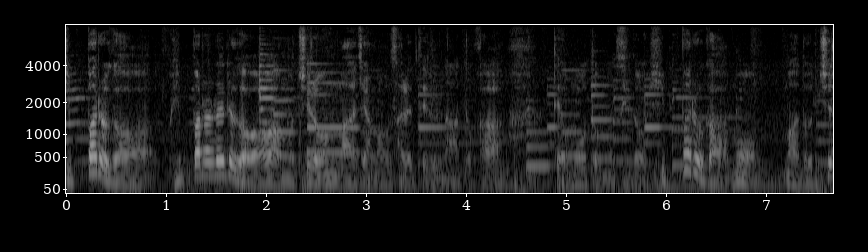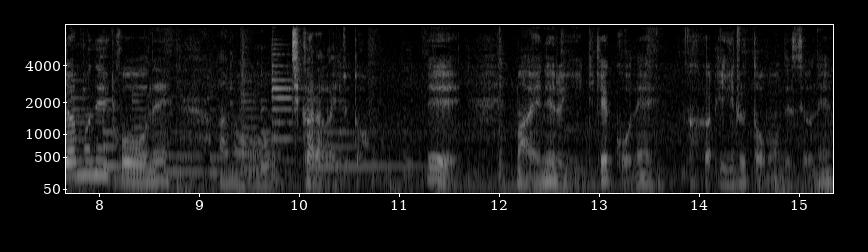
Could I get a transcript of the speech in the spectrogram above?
引っ張る側引っ張られる側はもちろんまあ邪魔をされてるなとかって思うと思うんですけど引っ張る側もまあどちらもねこうねあの力がいると。でまあエネルギーって結構ねいると思うんですよね。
